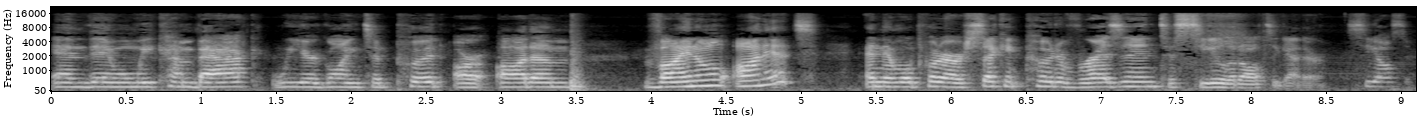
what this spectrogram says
And then when we come back, we are going to put our autumn vinyl on it. And then we'll put our second coat of resin to seal it all together. See y'all soon.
